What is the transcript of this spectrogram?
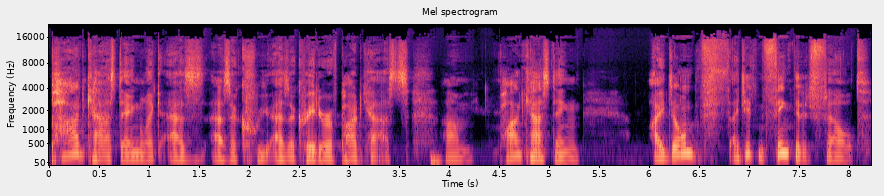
podcasting like as as a cre- as a creator of podcasts, um, podcasting. I don't I didn't think that it felt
